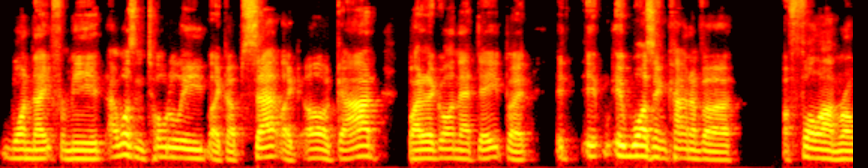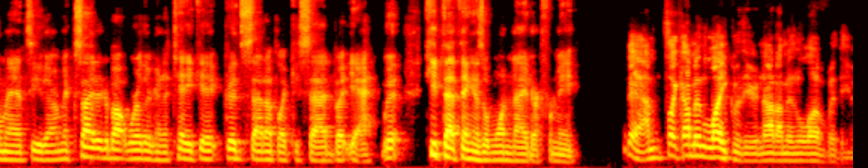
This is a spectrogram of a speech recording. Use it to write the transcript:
one night for me. I wasn't totally like upset, like oh god, why did I go on that date? But it it it wasn't kind of a a full on romance either. I'm excited about where they're going to take it. Good setup, like you said, but yeah, keep that thing as a one nighter for me. Yeah, I'm, it's like I'm in like with you, not I'm in love with you.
